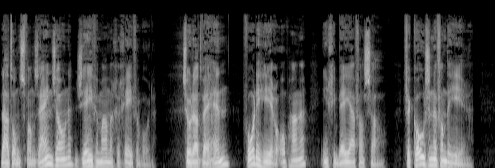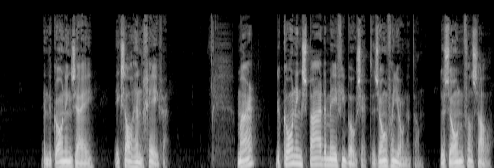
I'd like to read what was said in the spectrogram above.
Laat ons van zijn zonen zeven mannen gegeven worden, zodat wij hen voor de Heere ophangen in Gibea van Saul, verkozenen van de Heere. En de koning zei, ik zal hen geven. Maar de koning spaarde Mephiboset, de zoon van Jonathan, de zoon van Saul,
